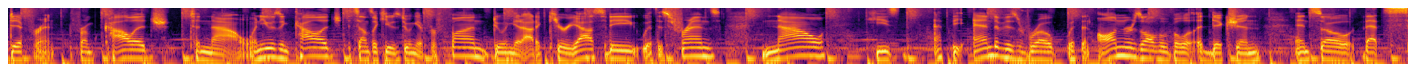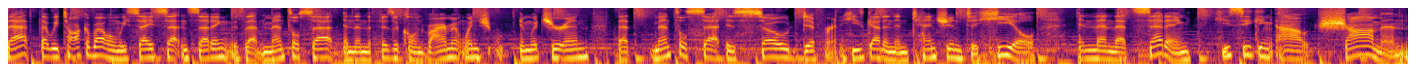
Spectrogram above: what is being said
different from college to now. When he was in college, it sounds like he was doing it for fun, doing it out of curiosity with his friends. Now, he's at the end of his rope with an unresolvable addiction. And so that set that we talk about when we say set and setting is that mental set and then the physical environment in which you're in. That mental set is so different. He's got an intention to heal. And then that setting, he's seeking out shaman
